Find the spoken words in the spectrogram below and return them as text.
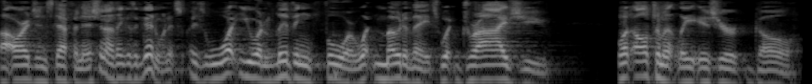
By Origen's definition, I think is a good one. It's, it's what you are living for, what motivates, what drives you, what ultimately is your goal.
